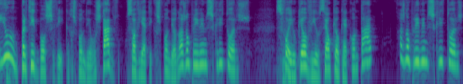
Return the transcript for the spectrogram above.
E o Partido Bolchevique respondeu, o Estado Soviético respondeu: Nós não proibimos escritores. Se foi o que ele viu, se é o que ele quer contar, nós não proibimos escritores.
